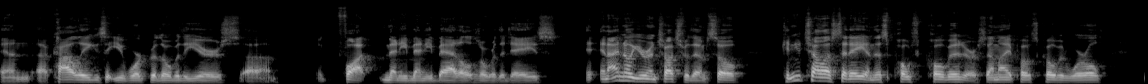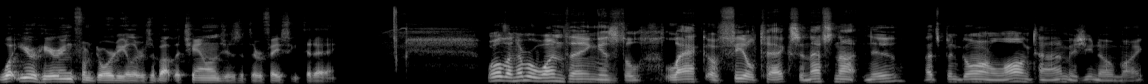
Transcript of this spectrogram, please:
and uh, colleagues that you've worked with over the years, um, fought many many battles over the days, and I know you're in touch with them. So, can you tell us today in this post COVID or semi post COVID world what you're hearing from door dealers about the challenges that they're facing today? Well, the number one thing is the lack of field techs, and that's not new. That's been going on a long time, as you know, Mike.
